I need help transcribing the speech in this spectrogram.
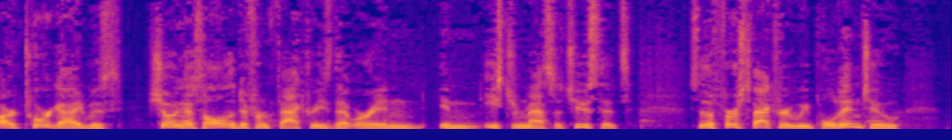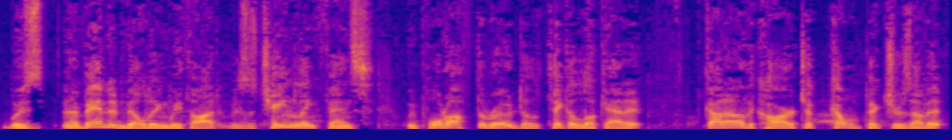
our tour guide was showing us all the different factories that were in in eastern Massachusetts. So the first factory we pulled into was an abandoned building. We thought it was a chain link fence. We pulled off the road to take a look at it. Got out of the car, took a couple pictures of it,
